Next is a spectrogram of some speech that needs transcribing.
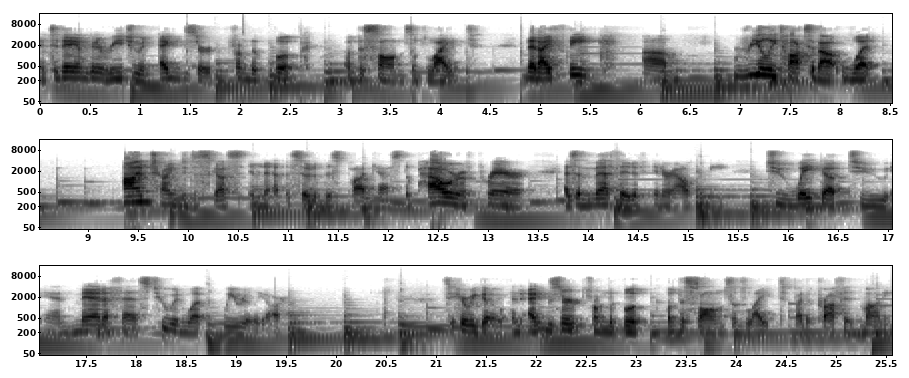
And today I'm going to read you an excerpt from the Book of the Psalms of Light that I think um, really talks about what I'm trying to discuss in the episode of this podcast the power of prayer as a method of inner alchemy to wake up to and manifest who and what we really are. So here we go an excerpt from the book of the Psalms of Light by the prophet Mani.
